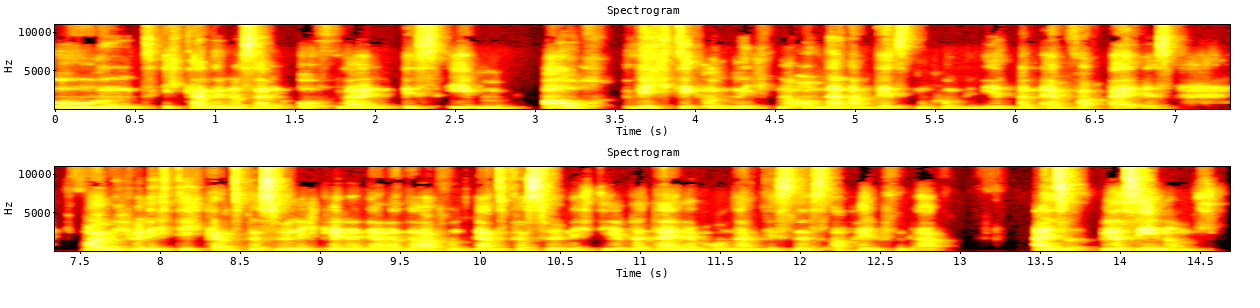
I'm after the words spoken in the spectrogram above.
und ich kann dir nur sagen, offline ist eben auch wichtig und nicht nur online. Am besten kombiniert man einfach beides. Ich freue mich, wenn ich dich ganz persönlich kennenlernen darf und ganz persönlich dir bei deinem Online-Business auch helfen darf. Also, wir sehen uns.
